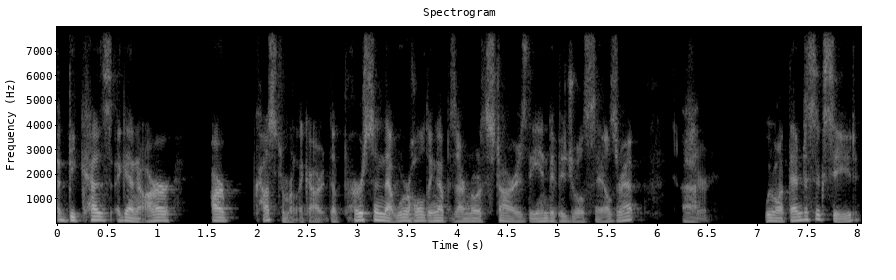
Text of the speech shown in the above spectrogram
uh, because again, our our customer, like our the person that we're holding up as our north star, is the individual sales rep. Uh, Sure. we want them to succeed.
